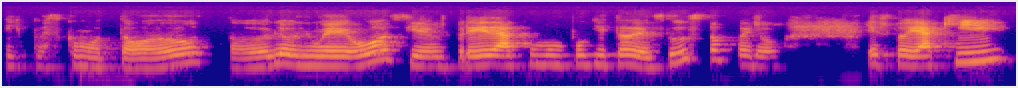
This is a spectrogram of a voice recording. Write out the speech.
y pues como todo, todo lo nuevo siempre da como un poquito de susto, pero estoy aquí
